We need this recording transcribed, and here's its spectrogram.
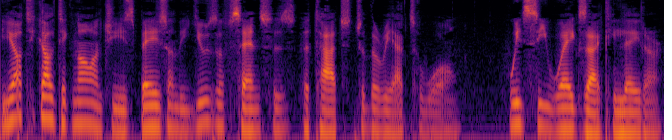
The RT-Cal technology is based on the use of sensors attached to the reactor wall. We'll see where exactly later.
